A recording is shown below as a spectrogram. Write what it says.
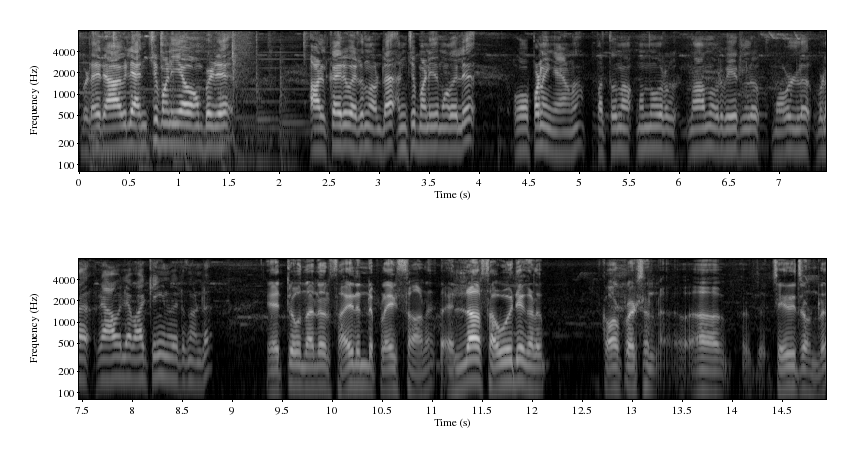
ഇവിടെ രാവിലെ അഞ്ച് മണിയാകുമ്പോൾ ആൾക്കാർ വരുന്നുണ്ട്. അഞ്ച് മണി മുതൽ ഓപ്പണിംഗ് ആണ്. പത്ത് മുന്നൂറ് നാനൂറ് പേരിൽ മുകളിൽ ഇവിടെ രാവിലെ വാക്കിങ്ങിന് വരുന്നുണ്ട്. ഏറ്റവും നല്ലൊരു സൈലന്റ് പ്ലേസ് ആണ്. എല്ലാ സൗകര്യങ്ങളും കോർപ്പറേഷൻ ചെയ്തിട്ടുണ്ട്.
